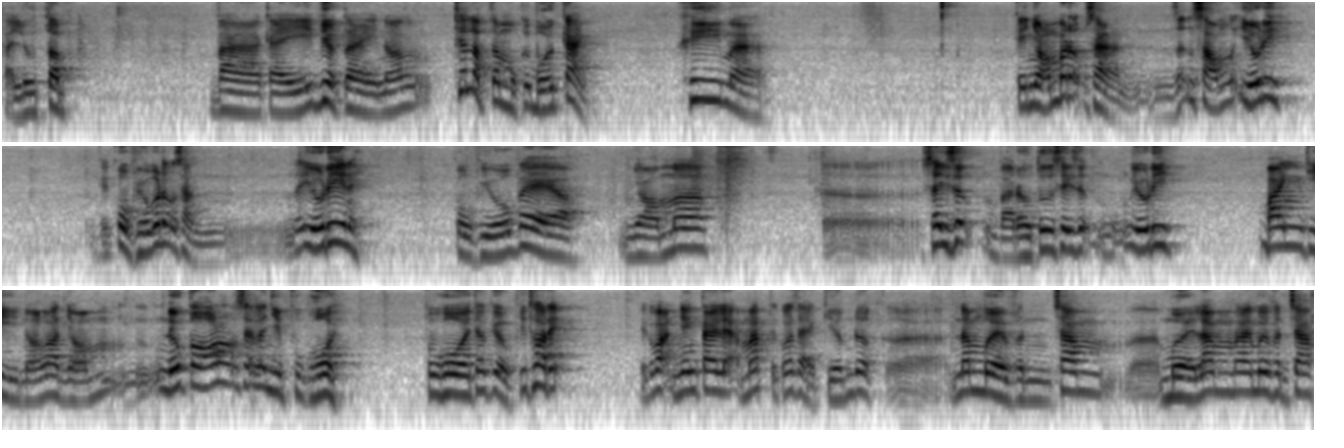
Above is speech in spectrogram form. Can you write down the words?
phải lưu tâm. Và cái việc này nó thiết lập ra một cái bối cảnh khi mà cái nhóm bất động sản dẫn sóng yếu đi. Cái cổ phiếu bất động sản nó yếu đi này. Cổ phiếu về ờ, nhóm ờ, uh, xây dựng và đầu tư xây dựng cũng yếu đi. Banh thì nó là nhóm nếu có nó sẽ là nhịp phục hồi. Phục hồi theo kiểu kỹ thuật ấy. Thì các bạn nhanh tay lẹ mắt thì có thể kiếm được ờ, năm mười phần trăm ờ, mười lăm hai mươi phần trăm.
